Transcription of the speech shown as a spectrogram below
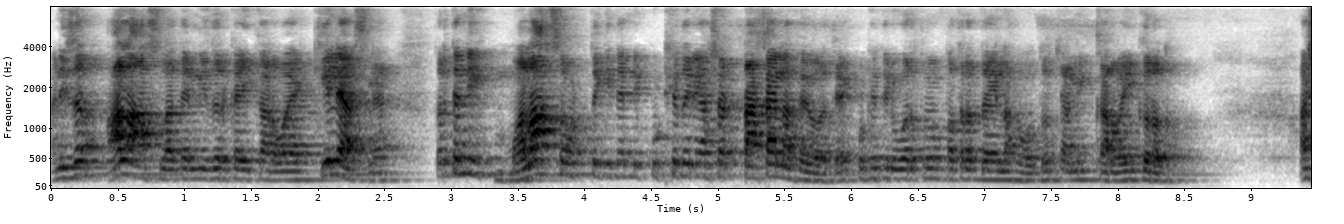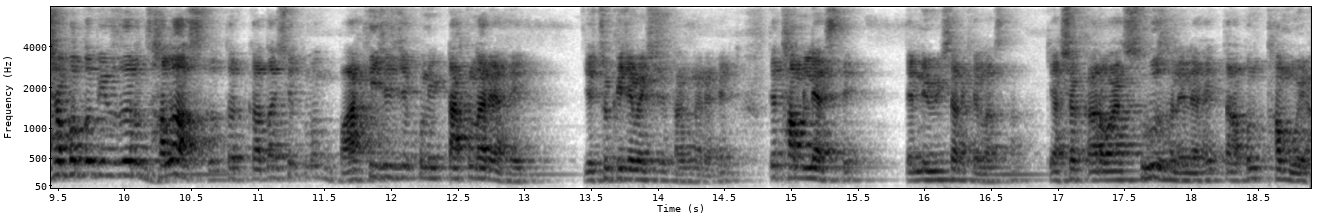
आणि जर आला असला त्यांनी जर काही कारवाया केल्या असल्या तर त्यांनी मला असं वाटतं की त्यांनी कुठेतरी अशा टाकायला हव्या होत्या कुठेतरी वर्तमानपत्रात द्यायला हवं होतं की आम्ही कारवाई करत आहोत. अशा पद्धतीचं जर झालं असतं तर कदाचित मग बाकीचे जे कोणी टाकणारे आहेत जे चुकीचे मेसेज टाकणारे आहेत ते थांबले असते. त्यांनी विचार केला असता की अशा कारवाया सुरू झालेल्या आहेत तर आपण थांबूया.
